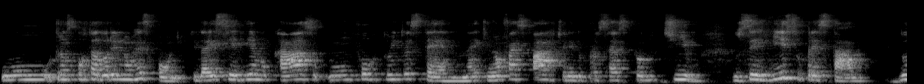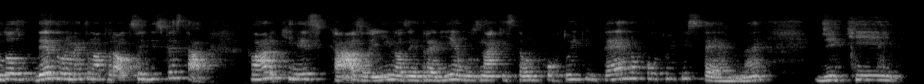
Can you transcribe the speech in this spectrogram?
o, transportador ele não responde, que daí seria, no caso, um fortuito externo, né, que não faz parte ali do processo produtivo, do serviço prestado, do desdobramento natural do serviço prestado. Claro que nesse caso aí nós entraríamos na questão do fortuito interno ou fortuito externo, né, de que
